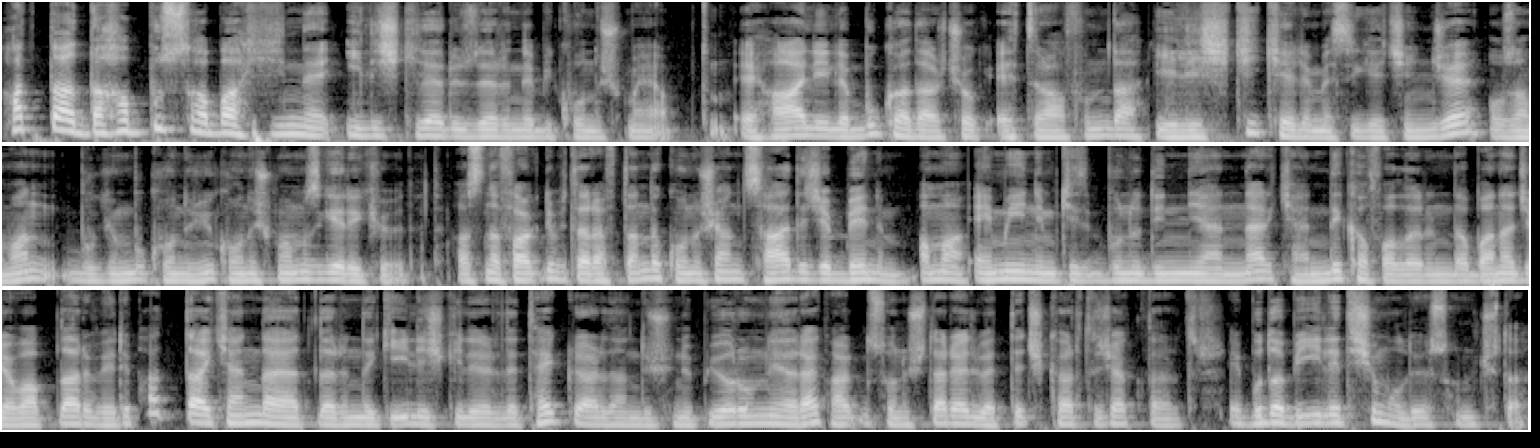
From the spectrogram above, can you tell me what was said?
Hatta daha bu sabah yine ilişkiler üzerine bir konuşma yaptım. E haliyle bu kadar çok etrafımda ilişki kelimesi geçince o zaman bugün bu konuyu konuşmamız gerekiyor dedi. Aslında farklı bir taraftan da konuşan sadece benim ama eminim ki bunu dinleyenler kendi kafalarında bana cevaplar verip hatta kendi hayatlarındaki ilişkileri de tekrardan düşünüp yorumlayarak farklı sonuçlar elbette çıkartacaklardır. E bu da bir iletişim oluyor sonuçta.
